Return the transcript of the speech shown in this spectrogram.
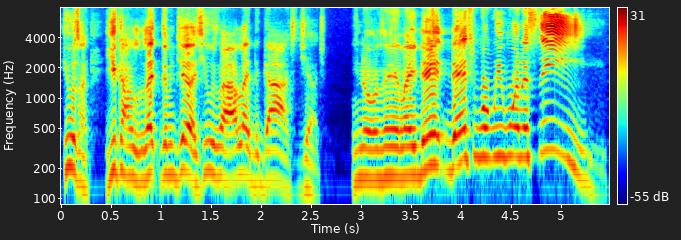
He was like, you gotta let them judge. He was like, I let the gods judge. You know what I'm saying? Like that, that's what we want to see.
